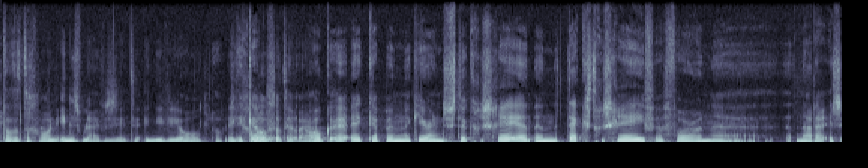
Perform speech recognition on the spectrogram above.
Dat het er gewoon in is blijven zitten in die viool. Ik, geloof heb, dat heel erg. Ook, eh, ik heb een keer een stuk geschreven, een tekst geschreven voor een. eh, nou, daar is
